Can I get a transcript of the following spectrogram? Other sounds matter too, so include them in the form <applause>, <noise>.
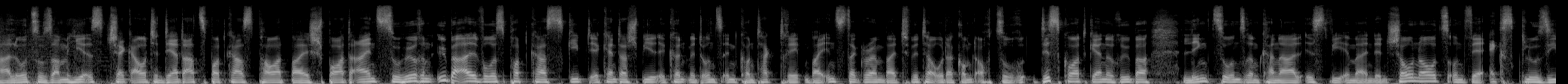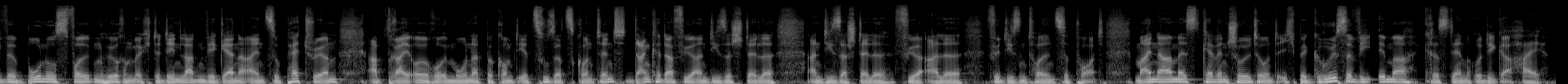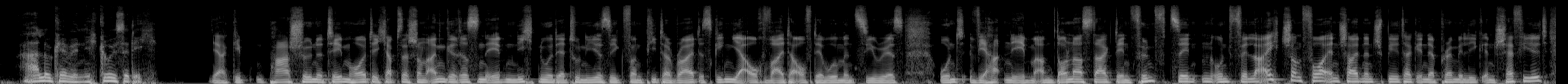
Hallo zusammen, hier ist Checkout, der Darts Podcast powered by Sport 1 zu hören überall, wo es Podcasts gibt. Ihr kennt das Spiel, ihr könnt mit uns in Kontakt treten bei Instagram, bei Twitter oder kommt auch zu Discord gerne rüber. Link zu unserem Kanal ist wie immer in den Show Notes und wer exklusive Bonusfolgen hören möchte, den laden wir gerne ein zu Patreon. Ab 3 Euro im Monat bekommt ihr Zusatzcontent. Danke dafür an diese Stelle, an dieser Stelle für alle, für diesen tollen Support. Mein Name ist Kevin Schulte und ich begrüße wie immer Christian Rüdiger. Hi. Hallo Kevin, ich grüße dich. Ja, gibt ein paar schöne Themen heute. Ich habe es ja schon angerissen, eben nicht nur der Turniersieg von Peter Wright, es ging ja auch weiter auf der Women's Series und wir hatten eben am Donnerstag den 15. und vielleicht schon vorentscheidenden Spieltag in der Premier League in Sheffield.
